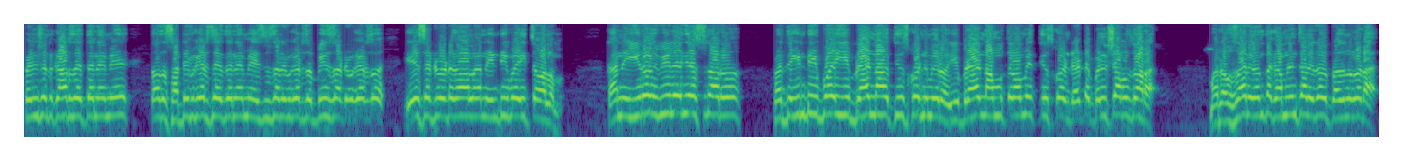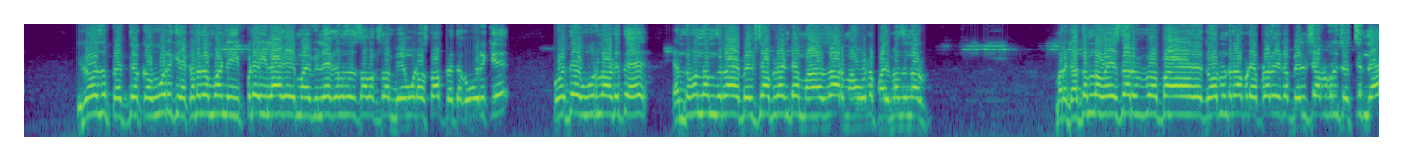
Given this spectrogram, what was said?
పెన్షన్ కార్డ్స్ అయితేనేమి తర్వాత సర్టిఫికేట్స్ అయితేనేమి ఎస్సీ సర్టిఫికేట్స్ బీసీ సర్టిఫికేట్స్ ఏ సర్టిఫికేట్ కావాలని ఇంటికి పోయి ఇచ్చేవాళ్ళం. కానీ ఈ రోజు వీళ్ళు ఏం చేస్తున్నారు? ప్రతి ఇంటికి పోయి ఈ బ్రాండ్ తీసుకోండి మీరు. ఈ బ్రాండ్ అమ్ముతున్నాము తీసుకోండి. అంటే బెల్ట్ షాపుల ద్వారా. మరి ఒకసారి ఇదంతా గమనించాలి ఈరోజు ప్రజలు కూడా. ఈ రోజు ప్రతి ఒక్క ఊరికి ఎక్కడ రమ్మండి? ఇప్పుడే ఇలాగే మా విలేకరుల సమక్షంలో మేము కూడా వస్తాం ప్రతి ఒక్క ఊరికి. పోతే ఊర్లో అడిగితే ఎంతమంది అమ్ముతారా బెల్ట్ షాపులు అంటే మా సార్ మా ఊర్లో పది మంది ఉన్నారు. మరి గతంలో వైఎస్ఆర్ గవర్నమెంట్ ఉన్నప్పుడు ఎప్పుడైనా ఇట్లా బెల్ట్ షాప్ గురించి వచ్చిందే?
